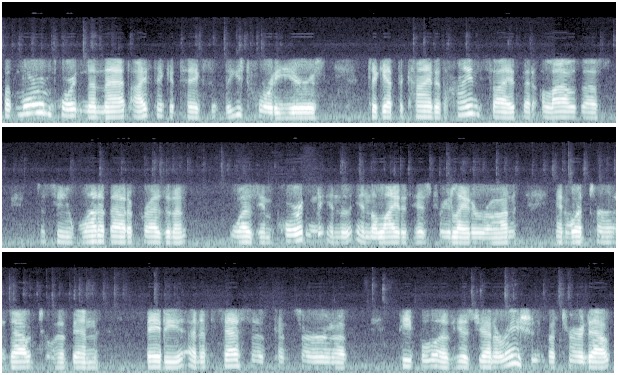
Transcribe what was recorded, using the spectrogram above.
But more important than that, I think it takes at least 40 years to get the kind of hindsight that allows us to see what about a president was important in the in the light of history later on, and what turns out to have been maybe an obsessive concern of people of his generation, but turned out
